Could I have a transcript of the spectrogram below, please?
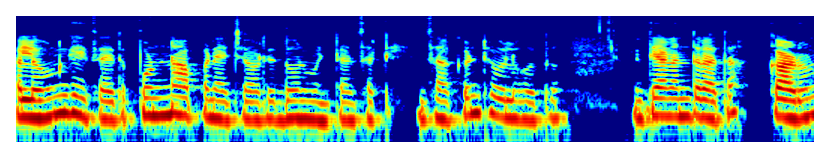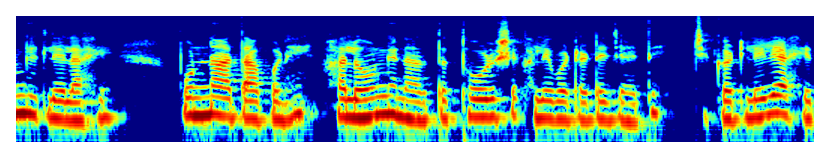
हलवून घ्यायचं आहे. तर पुन्हा आपण याच्यावरती दोन मिनटांसाठी झाकण ठेवलं होतं. आणि त्यानंतर आता काढून घेतलेलं आहे. पुन्हा आता आपण हे हलवून घेणार तर थोडेसे खाली बटाटे जे आहेत ते चिकटलेले आहेत.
